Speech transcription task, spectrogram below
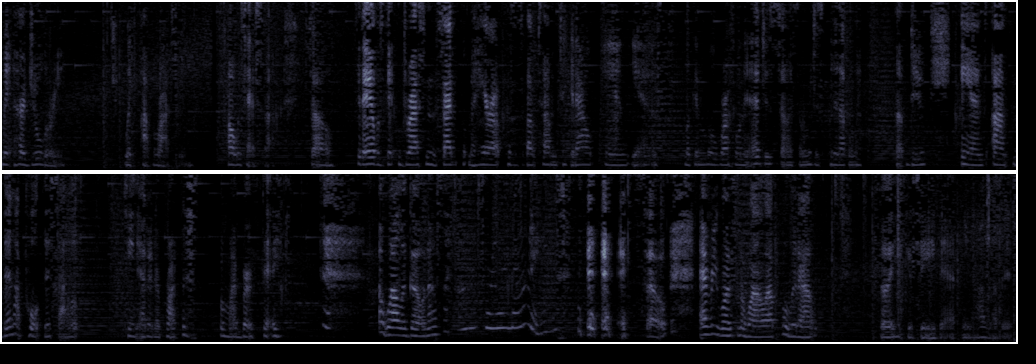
her jewelry with paparazzi. Always has stuff. So today I was getting dressed and decided to put my hair up because it's about time to take it out. And yeah, it's looking a little rough on the edges, so let me just put it up the updo. And um, then I pulled this out. Teen editor brought this for my birthday a while ago, and I was like, oh, really nice. so every once in a while I pull it out so that you can see that. You know, I love it.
